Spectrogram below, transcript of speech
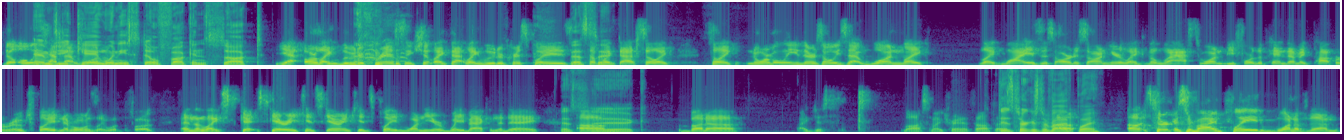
they'll always have that MGK one, when he still fucking sucked. yeah, or like Ludacris and shit like that. Like Ludacris plays and That's stuff sick. like that. So like, so like normally there's always that one like, like why is this artist on here? Like the last one before the pandemic, Papa Roach played, and everyone was like, what the fuck? And then like Sca- Scary Kids, Scaring Kids played one year way back in the day. That's Um, sick. But uh, I just lost my train of thought. There. Did Circa Survive uh, play? Uh, Circa Survive played one of them,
